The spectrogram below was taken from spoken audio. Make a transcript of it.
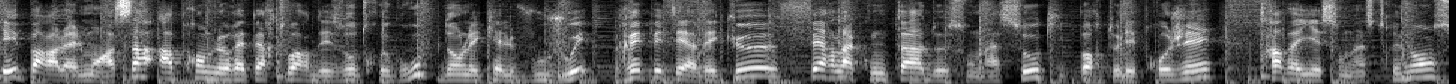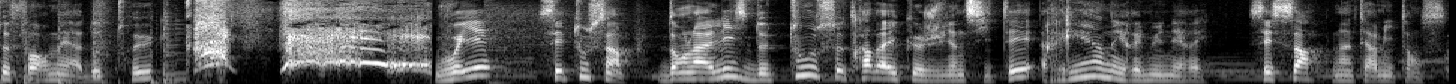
Et parallèlement à ça, apprendre le répertoire des autres groupes dans lesquels vous jouez, répéter avec eux, faire la compta de son assaut qui porte les projets, travailler son instrument, se former à d'autres trucs. Vous voyez? C'est tout simple. Dans la liste de tout ce travail que je viens de citer, rien n'est rémunéré. C'est ça l'intermittence.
